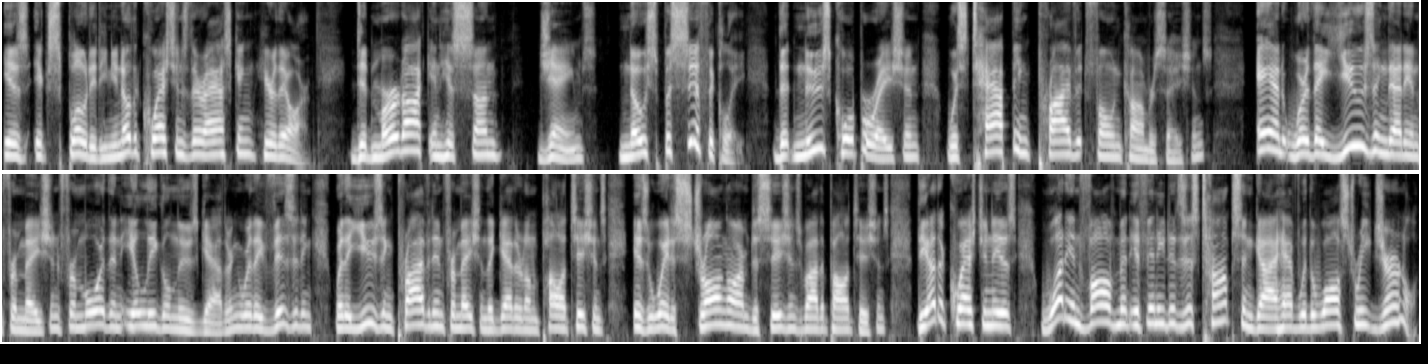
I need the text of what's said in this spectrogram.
is exploded. And you know the questions they're asking? Here they are. Did Murdoch and his son James know specifically that News Corporation was tapping private phone conversations? And were they using that information for more than illegal news gathering? Were they visiting, were they using private information they gathered on politicians as a way to strong arm decisions by the politicians? The other question is what involvement, if any, does this Thomson guy have with the Wall Street Journal?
